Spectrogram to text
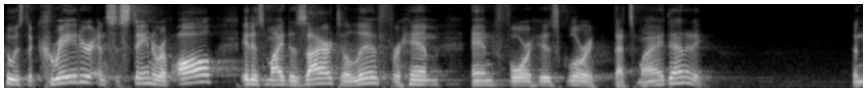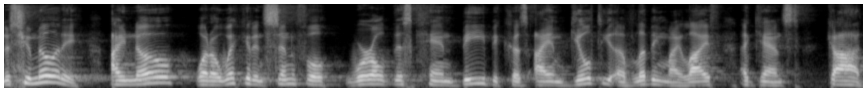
who is the creator and sustainer of all. It is my desire to live for Him and for His glory. That's my identity. Then there's humility. I know what a wicked and sinful world this can be because I am guilty of living my life against God.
